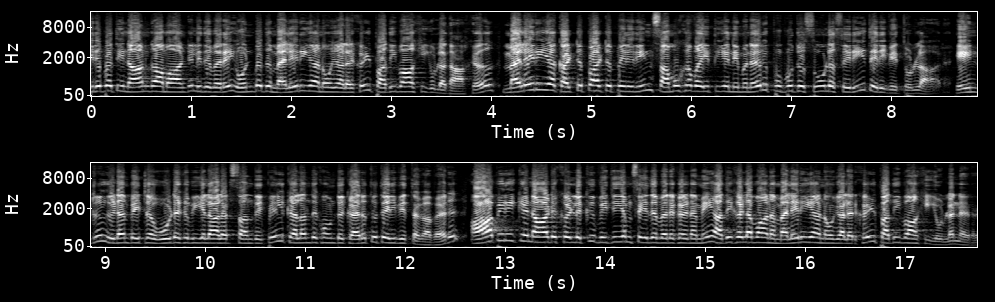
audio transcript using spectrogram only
இருபத்தி நான்காம் ஆண்டில் இதுவரை ஒன்பது மலேரியா நோயாளர்கள் பதிவாகியுள்ளதாக மலேரியா கட்டுப்பாட்டு பிரிவின் சமூக வைத்திய நிபுணர் புபுது சூலசிரி தெரிவித்துள்ளார். இன்று இடம்பெற்ற ஊடகவியலாளர் சந்திப்பில் கலந்து கொண்டு கருத்து தெரிவித்த அவர் ஆப்பிரிக்க நாடுகளுக்கு விஜயம் செய்தவர்களிடமே அதிகளவான மலேரியா நோயாளர்கள் பதிவாகியுள்ளனர்.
